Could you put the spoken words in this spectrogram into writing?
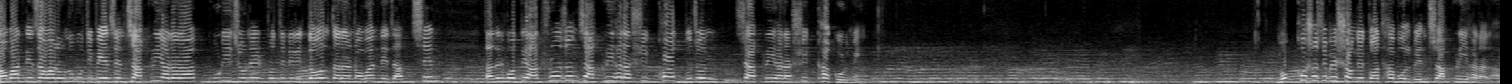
নবান্নে যাওয়ার অনুমতি পেয়েছেন চাকরিহারারা। কুড়ি জনের প্রতিনিধি দল তারা নবান্নে যাচ্ছেন। তাদের মধ্যে আঠারো জন চাকরিহারা শিক্ষক, দুজন চাকরিহারা শিক্ষাকর্মী। মুখ্য সচিবের সঙ্গে কথা বলবেন চাকরিহারারা।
